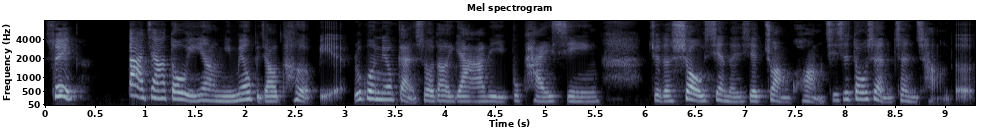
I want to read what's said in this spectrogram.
所以大家都一样，你没有比较特别。如果你有感受到压力、不开心、觉得受限的一些状况，其实都是很正常的。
